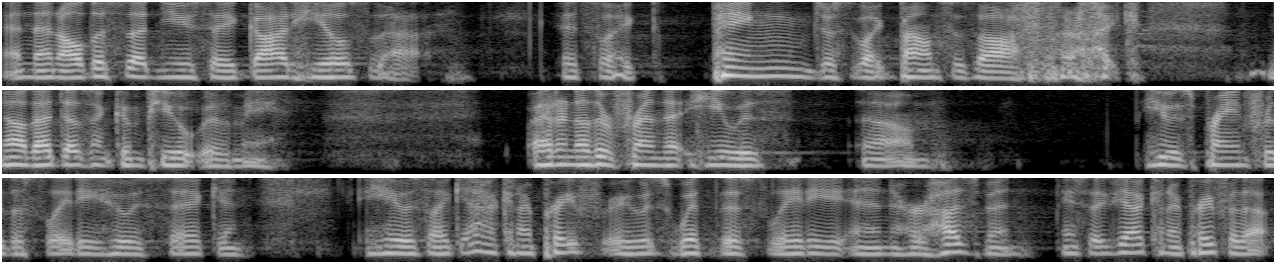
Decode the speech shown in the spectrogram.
And then all of a sudden you say, God heals that. It's like ping, just like bounces off. They're like, no, that doesn't compute with me. I had another friend that he was, um, he was praying for this lady who was sick, and he was like, Yeah, can I pray for? He was with this lady and her husband. He says, Yeah, can I pray for that?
